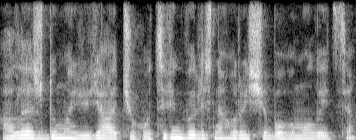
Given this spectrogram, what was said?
Але ж, думаю я, чого це він виліз на горище Богу молиться?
